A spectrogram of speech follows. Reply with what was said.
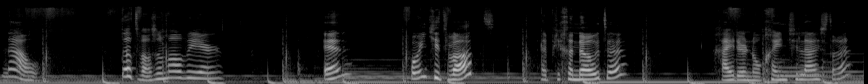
Nou, dat was hem alweer. En? Vond je het wat? Heb je genoten? Ga je er nog eentje luisteren?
